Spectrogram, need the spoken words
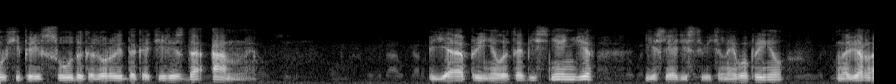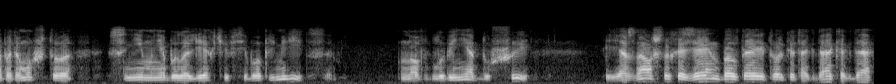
слухи пересуда, которые докатились до Анны. Я принял это объяснение, если я действительно его принял, наверное, потому что с ним мне было легче всего примириться. Но в глубине души я знал, что хозяин болтает только тогда, когда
